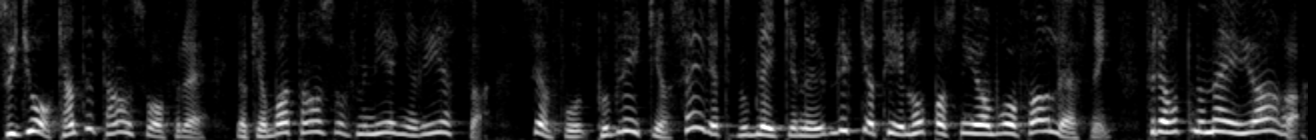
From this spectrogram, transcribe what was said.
Så jag kan inte ta ansvar för det. Jag kan bara ta ansvar för min egen resa. Sen får publiken, jag säger det till publiken nu, lycka till, hoppas ni gör en bra föreläsning. För det har inte med mig att göra.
